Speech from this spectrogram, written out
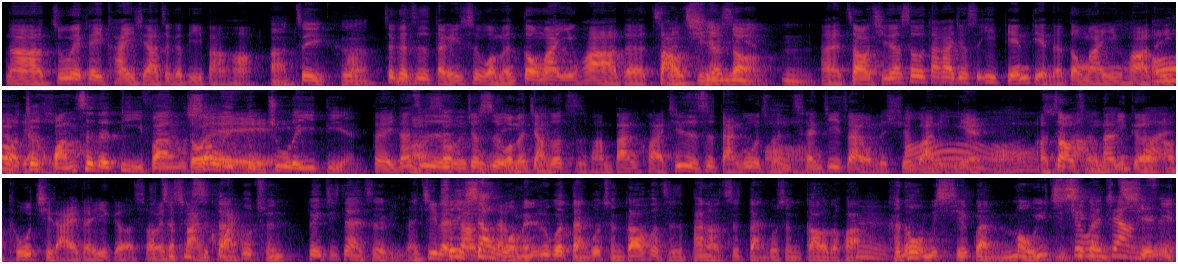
那诸位可以看一下这个地方哈。啊，这一颗，这个是等于是我们动脉硬化的早期的时候，嗯，哎，早期的时候大概就是一点点的动脉硬化的一个，这黄色的地方稍微堵住了一点，对，但是就是我们讲说脂肪斑块，其实是胆固醇沉积在我们的血管里面啊，造成的一个啊凸起来的一个所谓的斑块。胆固醇堆积在这里，基本上，所以像我们如果胆固醇高，或者是潘老师胆固醇高的话，可能我们血管某一支血管切面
